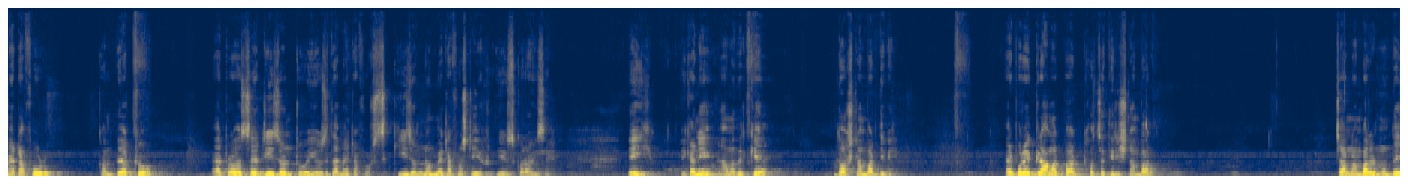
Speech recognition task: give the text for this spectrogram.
metaphor compare to এরপর হচ্ছে reason to use the metaphors কী জন্য মেটাফোর্সটি ইউজ করা হয়েছে। এই, এখানে আমাদেরকে দশ নাম্বার দিবে। এরপরে গ্রামার পার্ট হচ্ছে তিরিশ নাম্বার। চার নাম্বারের মধ্যে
